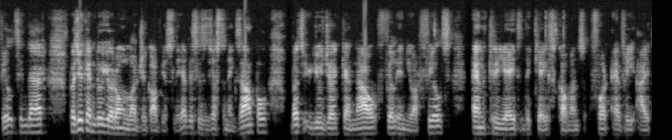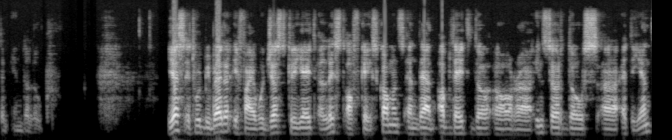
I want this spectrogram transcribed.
fields in there. But you can do your own logic, obviously. Yeah? This is just an example, but you just can now fill in your fields and create the case comments for every item in the loop. Yes, it would be better if I would just create a list of case comments and then update the or uh, insert those uh, at the end.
